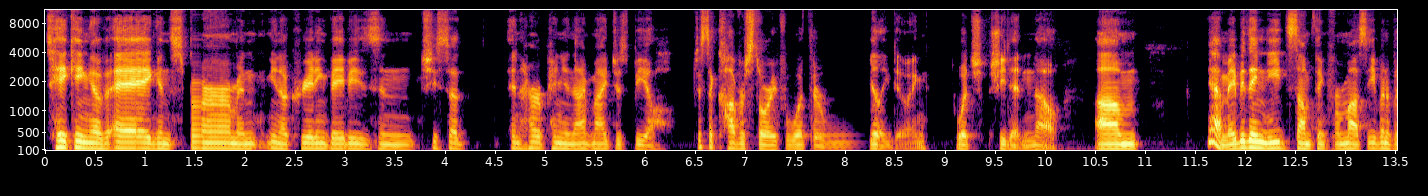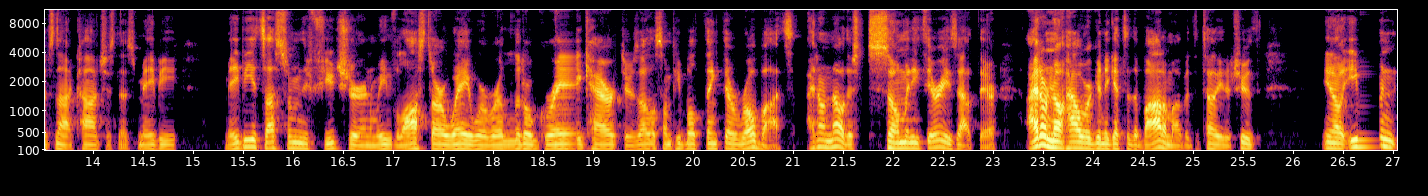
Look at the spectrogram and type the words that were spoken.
taking of egg and sperm and you know creating babies, and she said, in her opinion, that might just be a just a cover story for what they're really doing, which she didn't know. Um, yeah, maybe they need something from us, even if it's not consciousness. Maybe maybe it's us from the future and we've lost our way where we're little gray characters. Although some people think they're robots. I don't know. There's so many theories out there. I don't know how we're going to get to the bottom of it, to tell you the truth. You know, even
